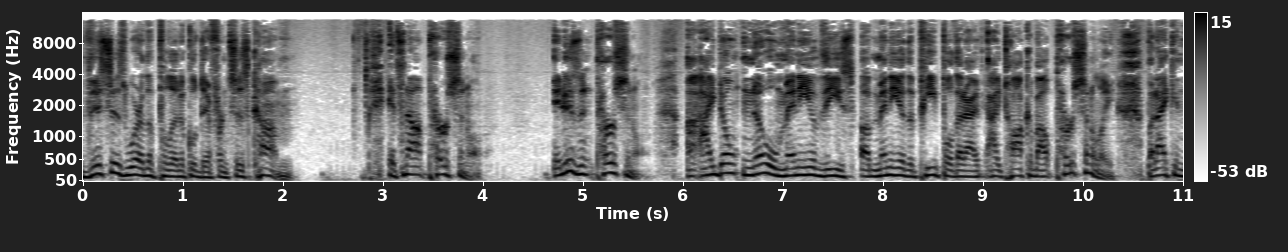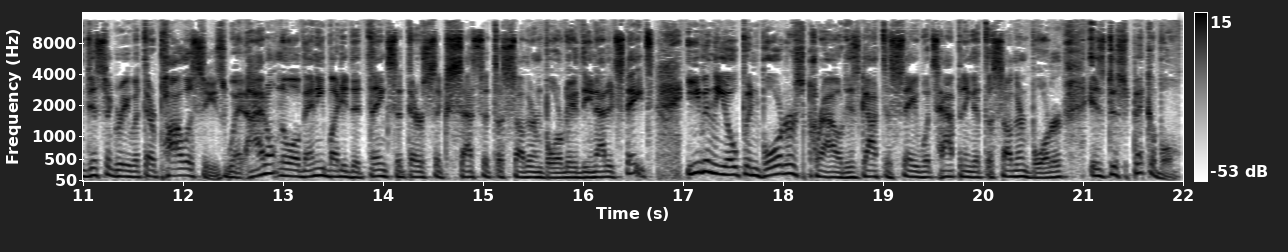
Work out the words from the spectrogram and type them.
this is where the political differences come. It's not personal. It isn't personal. I don't know many of these, uh, many of the people that I, I, talk about personally, but I can disagree with their policies. I don't know of anybody that thinks that there's success at the southern border of the United States. Even the open borders crowd has got to say what's happening at the southern border is despicable.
